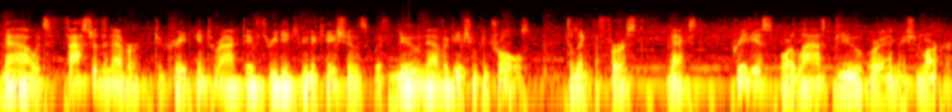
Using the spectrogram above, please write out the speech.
Now it's faster than ever to create interactive 3D communications with new navigation controls to link the first, next, previous, or last view or animation marker.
